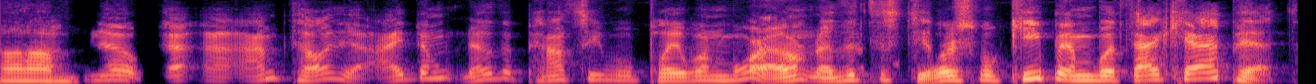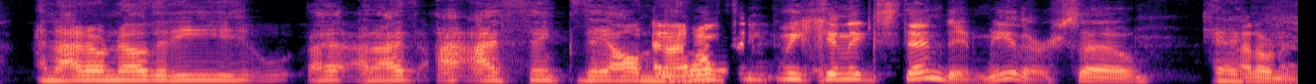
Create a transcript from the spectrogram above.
Um, no, I, am telling you, I don't know that Pouncey will play one more. I don't know that the Steelers will keep him with that cap hit. And I don't know that he. I, and I, I, think they all. Know And I don't think we can extend him either. So okay. I don't know.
